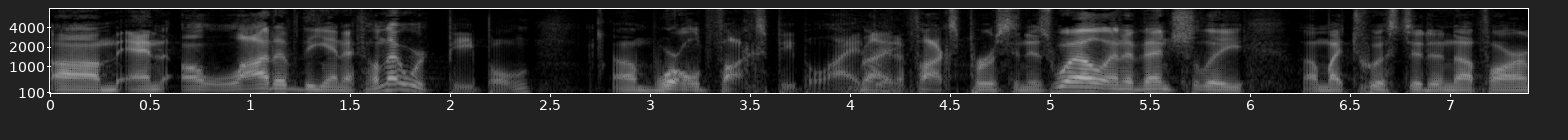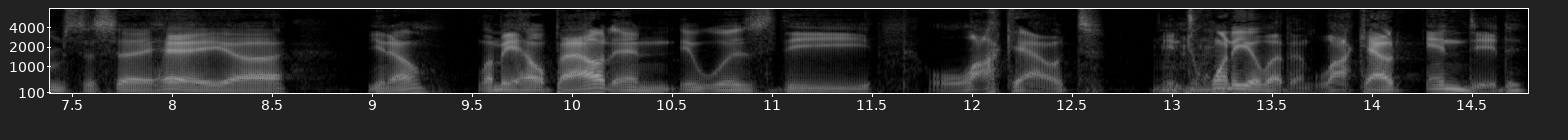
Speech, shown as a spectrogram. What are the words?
Um, and a lot of the NFL Network people um, were old Fox people. I had Right. been a Fox person as well, and eventually um, I twisted enough arms to say, hey, uh, you know, let me help out. And it was the lockout in 2011. Lockout ended.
